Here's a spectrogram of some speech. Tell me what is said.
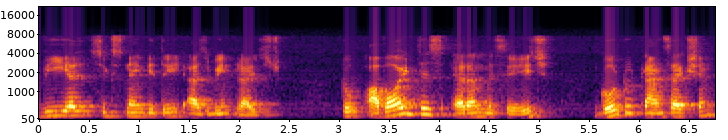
VL693 has been raised. To avoid this error message, go to transaction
